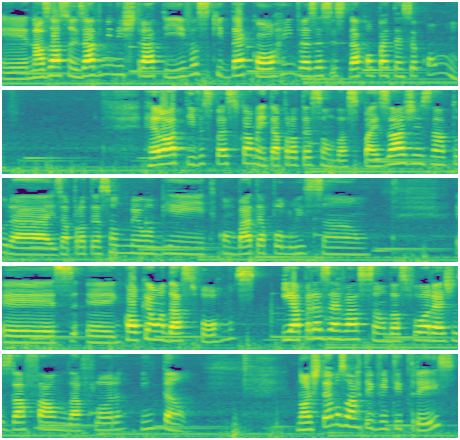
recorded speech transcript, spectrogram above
é, nas ações administrativas que decorrem do exercício da competência comum, relativa especificamente à proteção das paisagens naturais, à proteção do meio ambiente, combate à poluição, é, é, em qualquer uma das formas, e a preservação das florestas, da fauna, da flora. Então, nós temos o artigo 23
